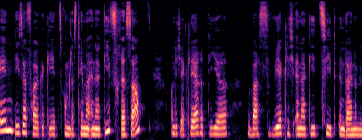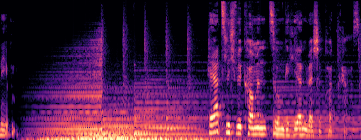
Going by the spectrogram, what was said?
In dieser Folge geht es um das Thema Energiefresser und ich erkläre dir, was wirklich Energie zieht in deinem Leben. Herzlich willkommen zum Gehirnwäsche-Podcast.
